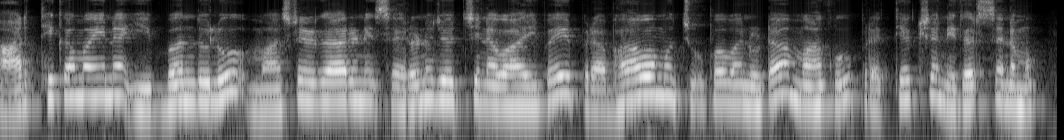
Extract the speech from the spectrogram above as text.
ఆర్థికమైన ఇబ్బందులు మాస్టర్ గారిని శరణుజొచ్చిన వారిపై ప్రభావము చూపవనుట మాకు ప్రత్యక్ష నిదర్శనము.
